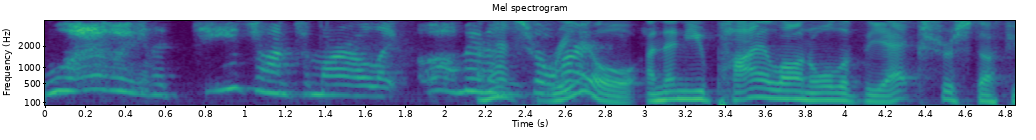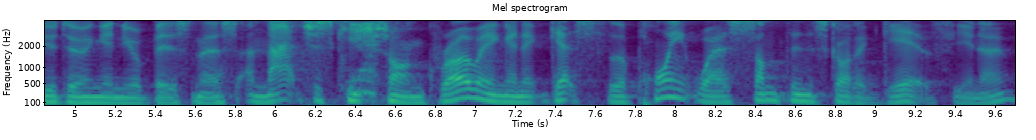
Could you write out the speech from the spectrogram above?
what am I going to teach on tomorrow? Like, oh man, and that's so real. Hard. And then you pile on all of the extra stuff you're doing in your business, and that just keeps yes. on growing. And it gets to the point where something's got to give, you know?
